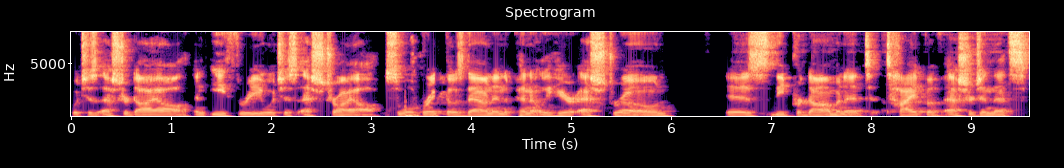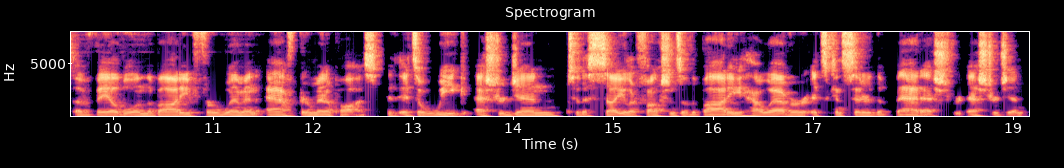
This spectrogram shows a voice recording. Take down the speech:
which is estradiol, and E3, which is estriol. So we'll break those down independently here. Estrone is the predominant type of estrogen that's available in the body for women after menopause. It's a weak estrogen to the cellular functions of the body. However, it's considered the bad estrogen.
